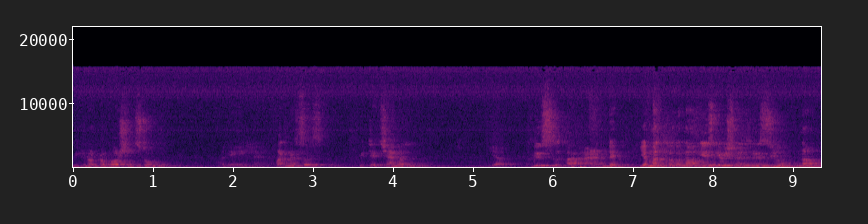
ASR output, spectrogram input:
we do not know washing stone. Again, furnaces with a channel. Yeah. This, uh, and a month ago now, the excavation has resumed now.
